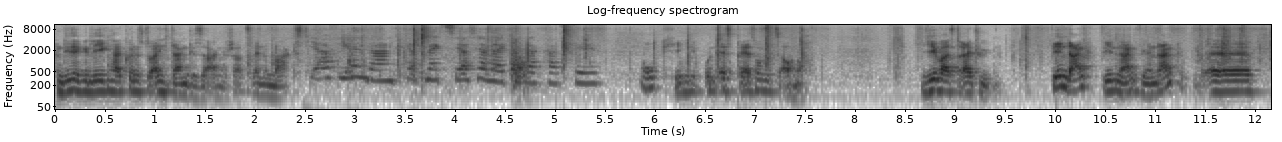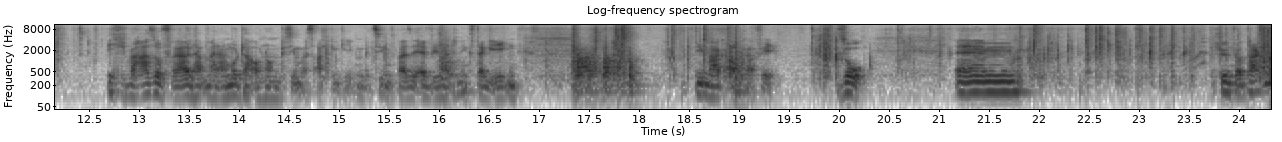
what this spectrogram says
An dieser Gelegenheit könntest du eigentlich Danke sagen, Schatz, wenn du magst. Ja, vielen Dank. Er schmeckt sehr, sehr lecker, der Kaffee. Okay, und Espresso gibt es auch noch jeweils drei Tüten. Vielen Dank, vielen Dank, vielen Dank. Äh, ich war so frei und habe meiner Mutter auch noch ein bisschen was abgegeben, beziehungsweise Evelyn hatte nichts dagegen. Die mag auch Kaffee. So. Ähm, schön verpacken.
